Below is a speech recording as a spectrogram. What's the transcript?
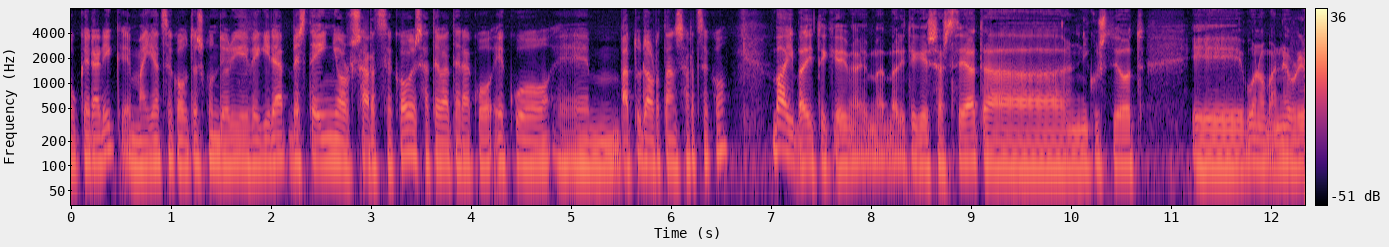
aukerarik e, maiatzeko hauteskunde hori begira beste inor sartzeko, esate baterako ekuo e, batura hortan sartzeko? Bai, baditeke, baditeke sartzea eta nik usteot e, bueno, ba, neurri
